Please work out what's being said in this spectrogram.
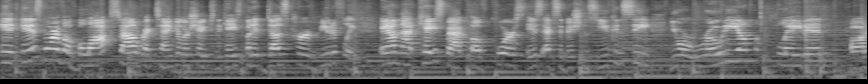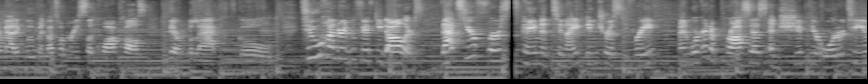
It is more of a block style rectangular shape to the case, but it does curve beautifully. And that case back, of course, is exhibition, so you can see your rhodium plated automatic movement. That's what Maurice Lacroix calls their black gold. $250. That's your first payment tonight, interest free, and we're going to process and ship your order to you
